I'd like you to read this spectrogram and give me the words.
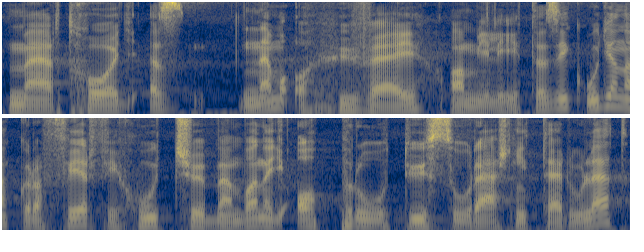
mert hogy ez nem a hüvely, ami létezik, ugyanakkor a férfi húgycsőben van egy apró tűszúrásnyi terület,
